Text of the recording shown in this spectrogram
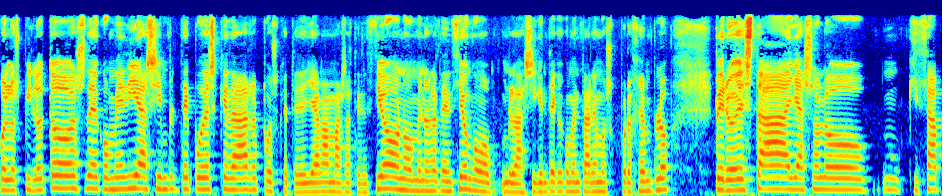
con los pilotos de comedia siempre te puedes quedar, pues que te llama más la atención o menos la atención, como la siguiente que comentaremos, por ejemplo. Pero esta ya solo, mm, quizá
